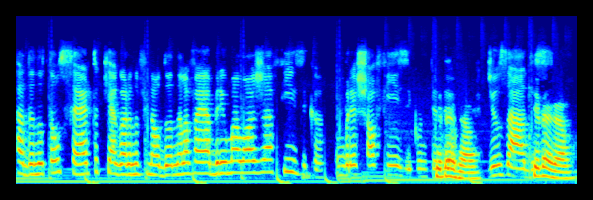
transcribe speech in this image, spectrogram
tá dando tão certo que agora no final do ano ela vai abrir uma loja física, um brechó físico, entendeu? Que legal. De usados. Que legal.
